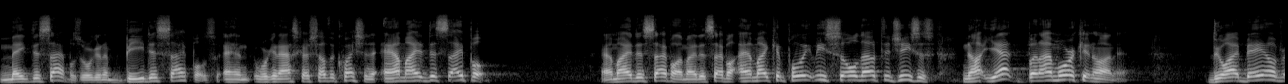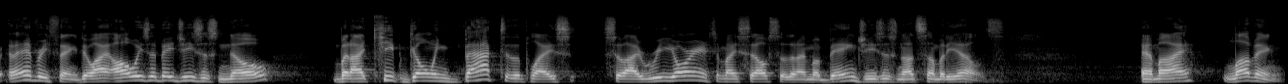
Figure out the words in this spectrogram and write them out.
make disciples. We're going to be disciples. And we're going to ask ourselves the question Am I a disciple? Am I a disciple? Am I a disciple? Am I completely sold out to Jesus? Not yet, but I'm working on it. Do I obey everything? Do I always obey Jesus? No, but I keep going back to the place so I reorient myself so that I'm obeying Jesus, not somebody else. Am I loving?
